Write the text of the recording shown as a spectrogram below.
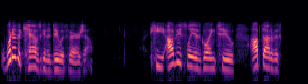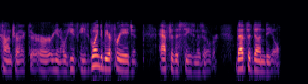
what are the Cavs going to do with Varejao? He obviously is going to opt out of his contract, or, or you know, he's he's going to be a free agent after this season is over. That's a done deal.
